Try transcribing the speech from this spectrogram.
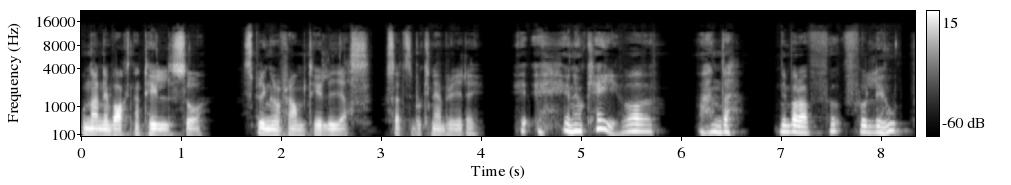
Och när ni vaknar till så springer hon fram till Elias och sätter sig på knä bredvid dig. Är, ni okej? Okay? Vad, vad hände? Ni bara föll ihop.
